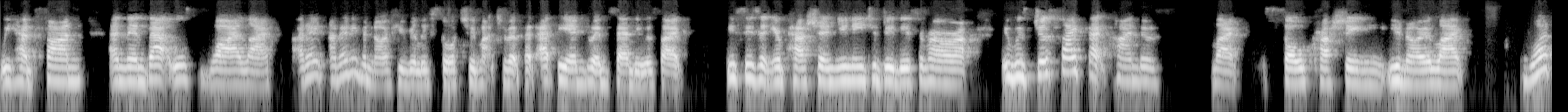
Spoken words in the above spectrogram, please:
We had fun, and then that was why like I don't I don't even know if you really saw too much of it, but at the end when Sandy was like, "This isn't your passion. You need to do this," rah, rah, rah, it was just like that kind of like soul crushing, you know, like what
